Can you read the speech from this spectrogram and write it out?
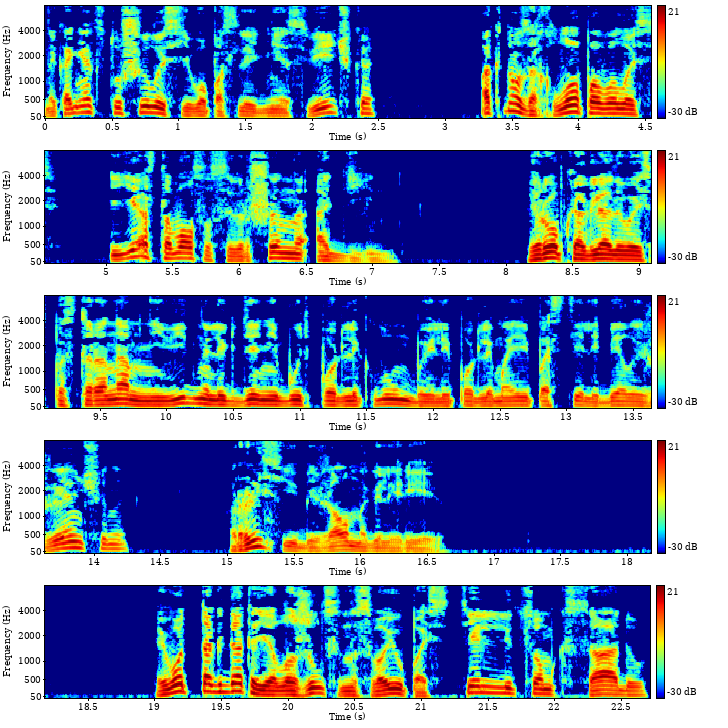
Наконец тушилась его последняя свечка, окно захлопывалось, и я оставался совершенно один. И робко оглядываясь по сторонам, не видно ли где-нибудь подле клумбы или подле моей постели белой женщины, рысью бежал на галерею. И вот тогда-то я ложился на свою постель лицом к саду.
